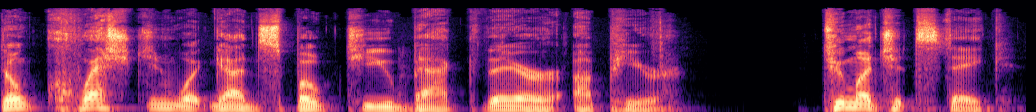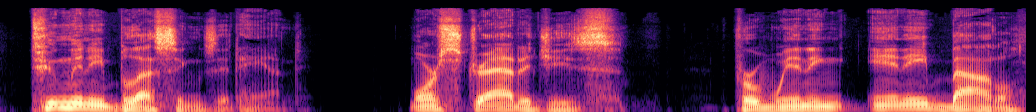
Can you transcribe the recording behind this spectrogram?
Don't question what God spoke to you back there up here. Too much at stake, too many blessings at hand, more strategies for winning any battle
